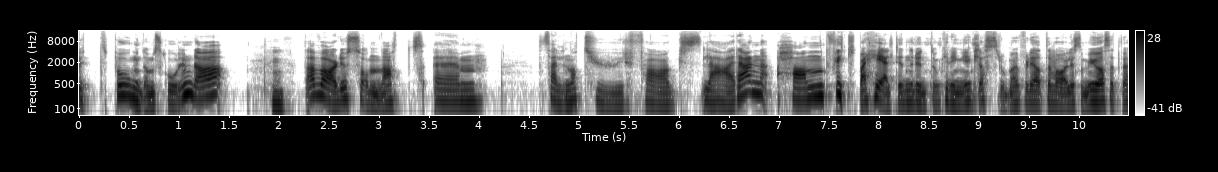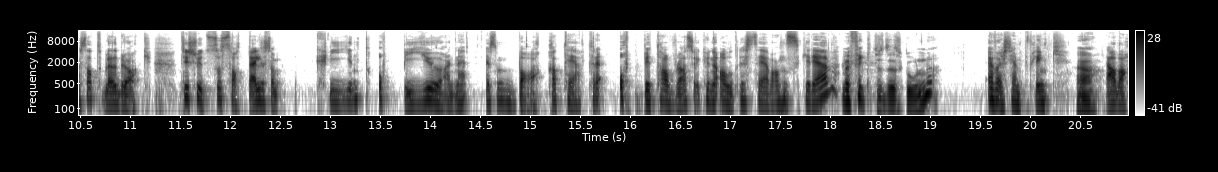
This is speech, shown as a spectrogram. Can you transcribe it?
ut på ungdomsskolen. Da, da var det jo sånn at um, særlig naturfagslæreren, han flyttet meg hele tiden rundt omkring i klasserommet, fordi at det var liksom, uansett hvor jeg satt, ble det bråk. Til slutt så satt jeg liksom klint oppi hjørnet, liksom bak kateteret, oppi tavla, så jeg kunne aldri se hva han skrev. Men fikk du til skolen, da? Jeg var kjempeflink. Ja. da.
